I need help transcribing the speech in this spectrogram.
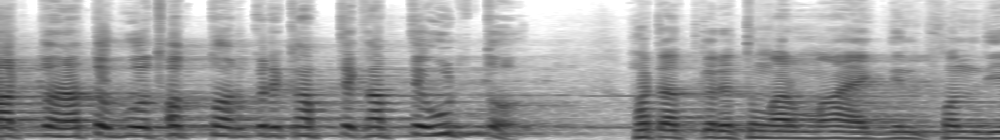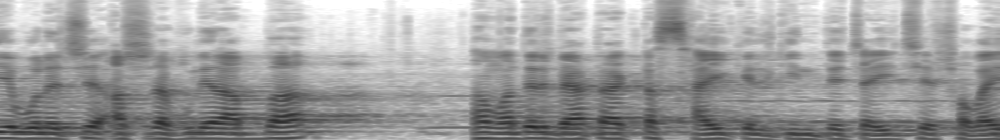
পারতো না, তবুও থরথর করে কাঁপতে কাঁপতে উঠতো। হঠাৎ করে তোমার মা একদিন ফোন দিয়ে বলেছে, আশরাফুলের আব্বা, আমাদের বেটা একটা সাইকেল কিনতে চাইছে, সবাই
